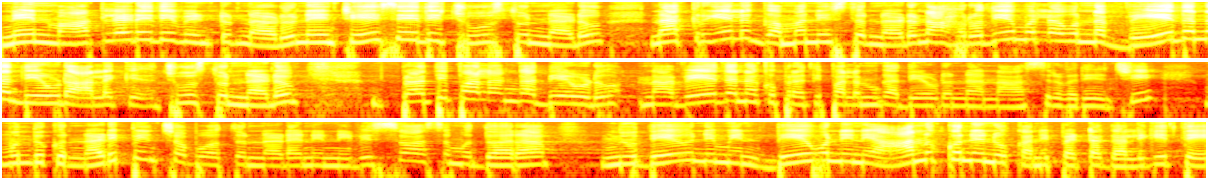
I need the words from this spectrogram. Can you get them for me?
నేను మాట్లాడేది వింటున్నాడు నేను చేసేది చూస్తున్నాడు నా క్రియలు గమనిస్తున్నాడు నా హృదయంలో ఉన్న వేదన దేవుడు ఆలకి చూస్తున్నాడు. ప్రతిఫలంగా దేవుడు నా వేదనకు ప్రతిఫలంగా దేవుడు నన్ను ఆశీర్వదించి ముందుకు నడిపించబోతున్నాడని నీ విశ్వాసము ద్వారా నువ్వు దేవుని మీ- దేవునిని ఆనుకొని నువ్వు కనిపెట్టగలిగితే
